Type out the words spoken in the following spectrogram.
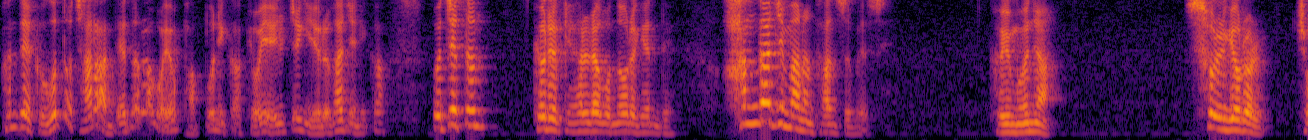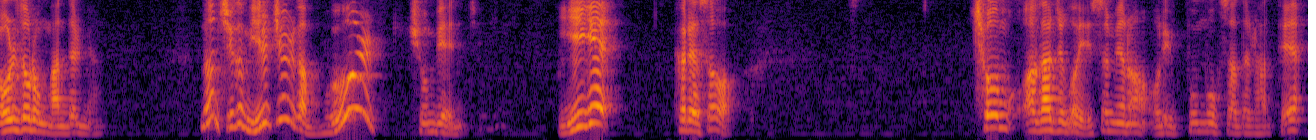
근데 그것도 잘 안 되더라고요. 바쁘니까 교회 일정이 여러 가지니까. 어쨌든 그렇게 하려고 노력했는데 한 가지만은 간섭했어요. 그게 뭐냐? 설교를 졸도록 만들면 넌 지금 일주일간 뭘 준비했는지 이게 그래서 처음 와가지고 있으면 우리 부목사들한테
